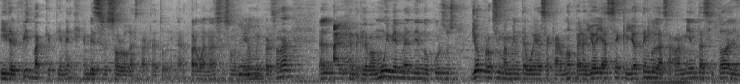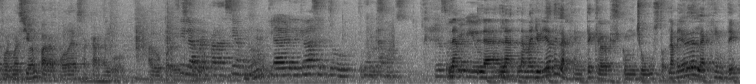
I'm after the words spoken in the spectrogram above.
y del feedback que tiene en vez de solo gastarte tu dinero. Pero bueno, esa es una opinión muy personal. Hay gente que le va muy bien vendiendo cursos. Yo próximamente voy a sacar uno, pero yo ya sé que yo tengo las herramientas y toda la información para poder sacar algo, algo por el Sí, la preparación, ¿no? Y a ver, ¿de qué va a ser tu, tu curso? La, la, la, mayoría de la gente, claro que sí, con mucho gusto, la mayoría de la gente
